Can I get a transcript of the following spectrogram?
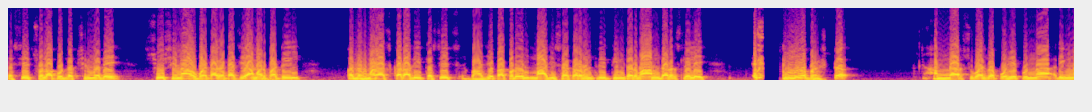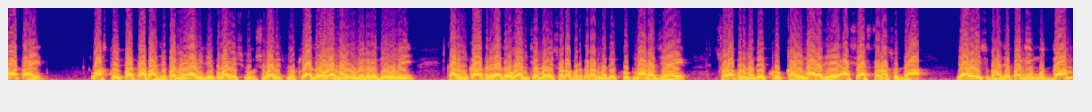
तसेच सोलापूर दक्षिणमध्ये शिवसेना उभाटा गटाचे अमर पाटील अधर्मराज कडादी तसेच भाजपाकडून माजी सहकार मंत्री तीन टर्म आमदार असलेले सक्रिय भ्रष्ट आमदार सुभाष बापू हे पुन्हा रिंगणात आहेत. वास्तविक पाहता भाजपाने या विजयकुमार देशमुख सुभाष देशमुख या दोघांनाही उमेदवारी देऊ नये. कारण का तर या दोघांच्यामुळे सोलापूरकरांमध्ये खूप नाराजी आहे. सोलापूरमध्ये खूप काही नाराजी आहे. असे असताना सुद्धा यावेळेस भाजपाने मुद्दाम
